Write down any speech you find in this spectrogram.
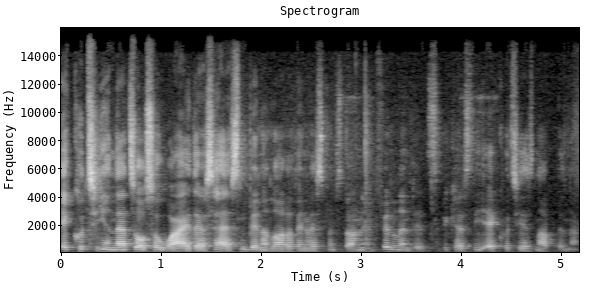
equity. And that's also why there hasn't been a lot of investments done in Finland. It's because the equity has not been there.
